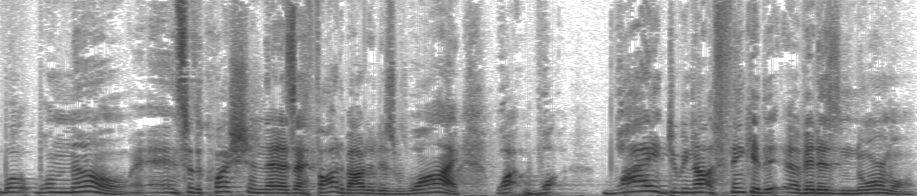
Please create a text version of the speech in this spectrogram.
Well, well, no. And so the question that, as I thought about it, is why? Why, why, why do we not think of it as normal?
